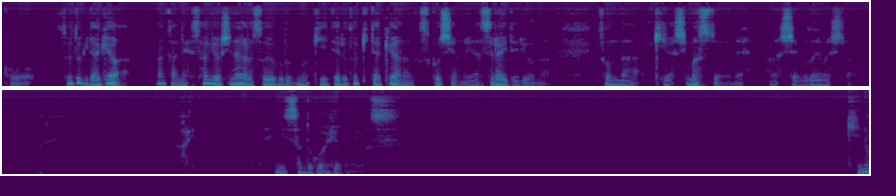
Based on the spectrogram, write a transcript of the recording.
こう、そういうときだけは、なんかね、作業しながらそういうことを聞いてるときだけは、なんか少しあの安らいでるようなそんな気がしますというね、話でございました。はい。インスタントコーヒーを飲みます。昨日あ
